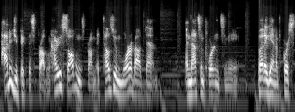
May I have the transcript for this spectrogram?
How did you pick this problem? How are you solving this problem? It tells you more about them. And that's important to me. But again, of course,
